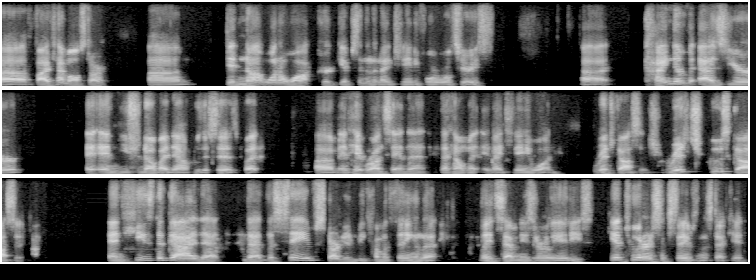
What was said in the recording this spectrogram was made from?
Uh, five-time All-Star. Um, did not want to walk Kirk Gibson in the 1984 World Series. Uh, kind of as your, and you should know by now who this is, but um, and hit Ron Cey in the helmet in 1981. Rich Gossage, Rich Goose Gossage, and he's the guy that that the save started to become a thing in the late 70s and early 80s. He had 206 saves in this decade.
